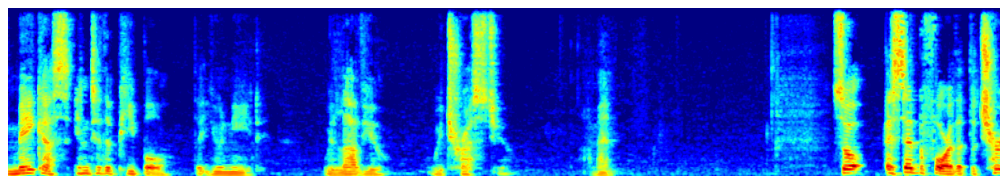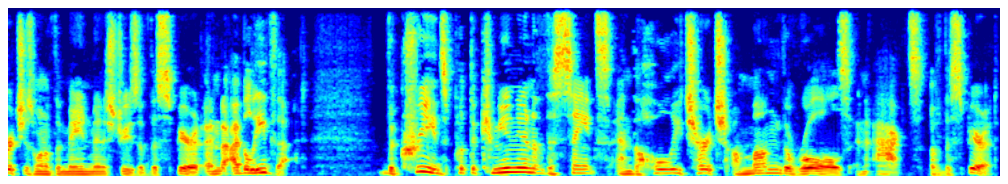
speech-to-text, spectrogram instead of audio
Make us into the people that you need. We love you. We trust you. Amen. So, I said before that the church is one of the main ministries of the Spirit, and I believe that. The creeds put the communion of the saints and the Holy Church among the roles and acts of the Spirit.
